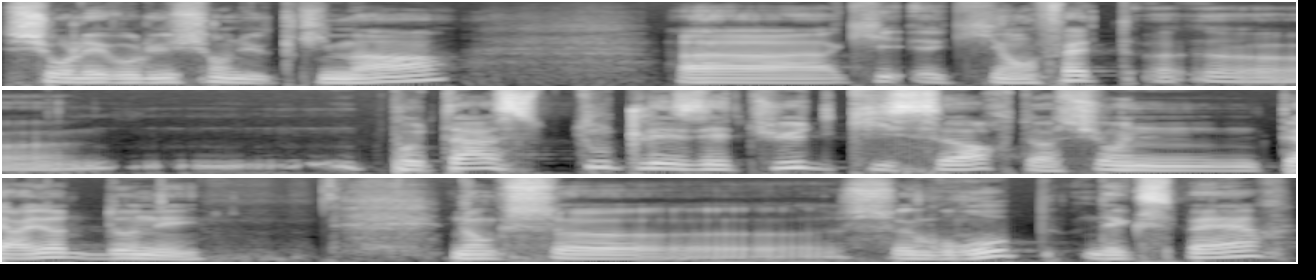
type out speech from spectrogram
sur l'évolution du climat, euh, qui, en fait euh, potasse toutes les études qui sortent sur une période donnée. Donc ce groupe d'experts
